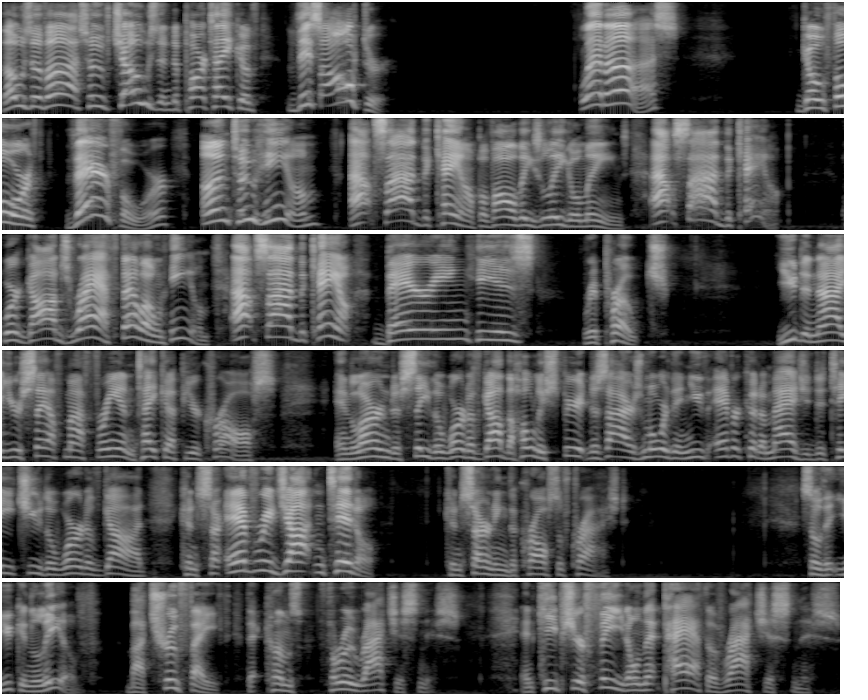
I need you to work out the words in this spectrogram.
those of us who've chosen to partake of this altar, let us go forth, therefore, unto him outside the camp of all these legal means, outside the camp where God's wrath fell on him, outside the camp bearing his reproach. You deny yourself, my friend, take up your cross and learn to see the Word of God. The Holy Spirit desires more than you've ever could imagine to teach you the Word of God, concern every jot and tittle concerning the cross of Christ, so that you can live by true faith that comes through righteousness. and keeps your feet on that path of righteousness.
